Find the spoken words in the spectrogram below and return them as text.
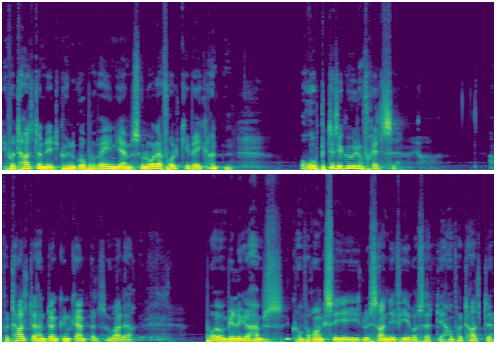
De fortalte om de kunne gå på veien hjem, så lå der folk i veikanten og ropte til Gud om frelse. Ja. Han fortalte han Duncan Campbell, som var der på Billy Grahams konferanse i Lausanne i 74. Han fortalte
